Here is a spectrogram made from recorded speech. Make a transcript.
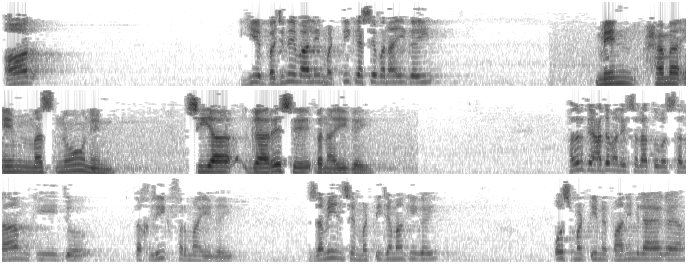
اور یہ بجنے والی مٹی کیسے بنائی گئی؟ من حمئم مسنون سیاہ گارے سے بنائی گئی۔ حضرت آدم علیہ السلاۃ وسلام کی جو تخلیق فرمائی گئی، زمین سے مٹی جمع کی گئی، اس مٹی میں پانی ملایا گیا،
